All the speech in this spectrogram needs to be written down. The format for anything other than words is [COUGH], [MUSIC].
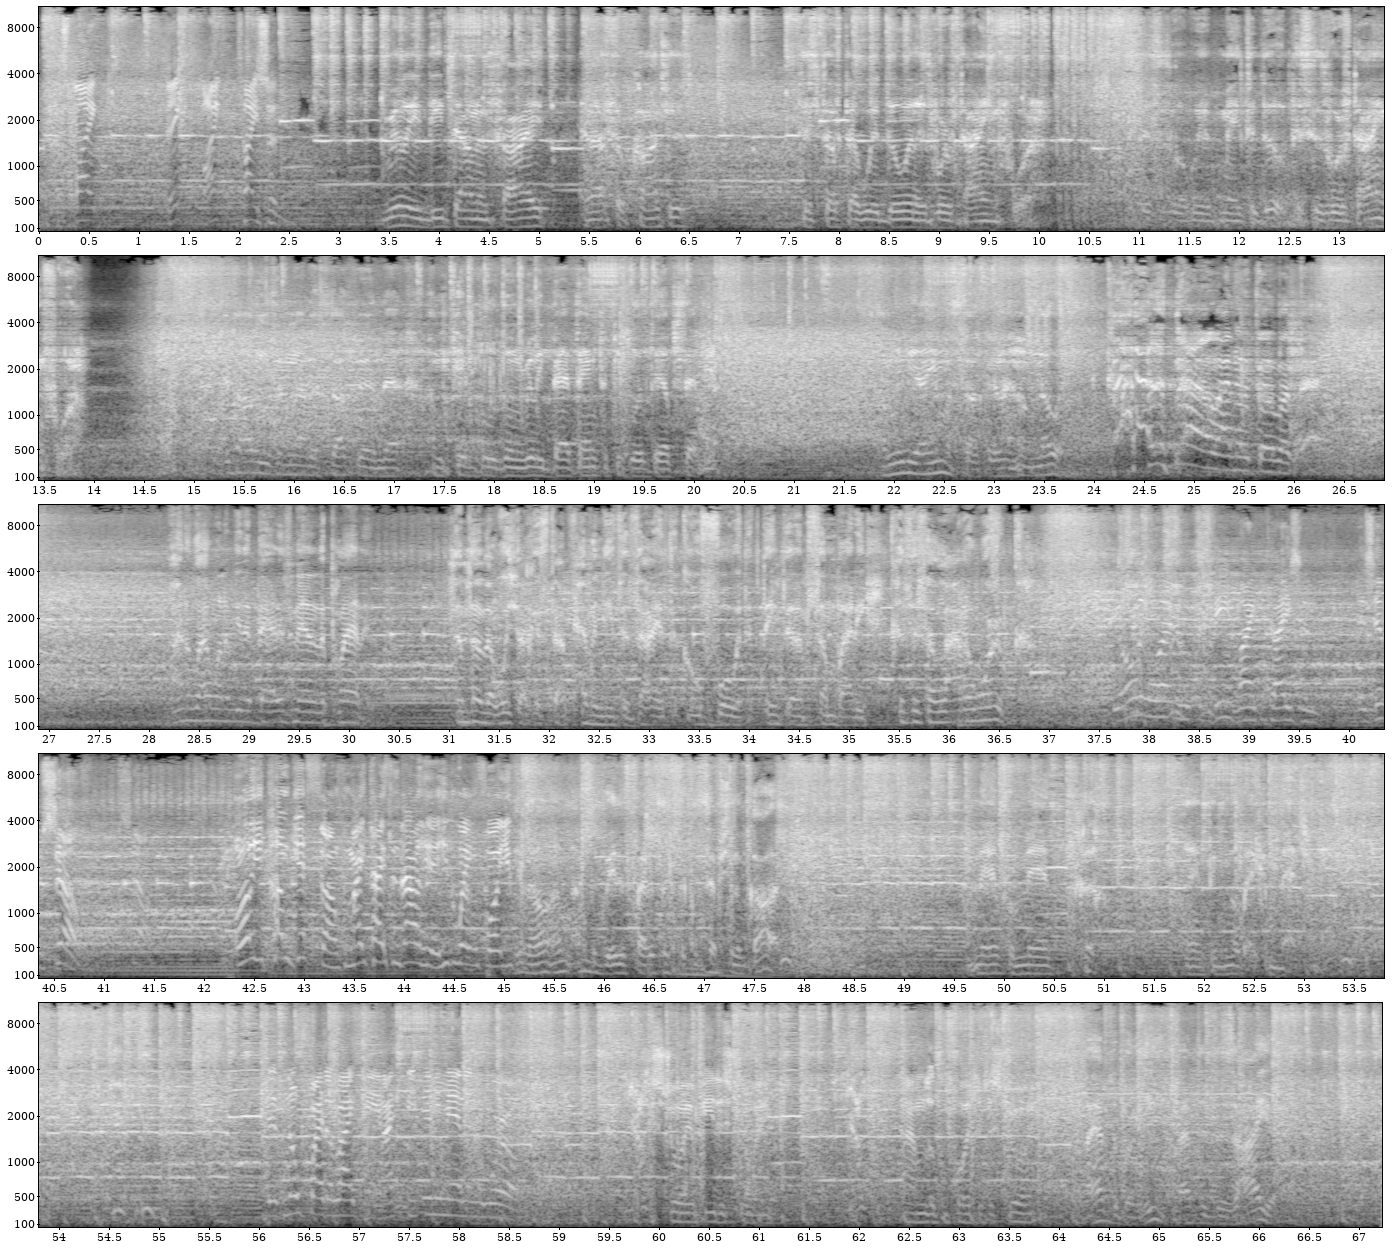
That's Mike, big Mike Tyson. Really deep down inside, and our subconscious, the stuff that we're doing is worth dying for. This is what we're made to do. This is worth dying for. It's obvious I'm not a sucker and that I'm capable of doing really bad things to people if they upset me. Or maybe I am a sucker and I don't know it. [LAUGHS] no. I never thought about that. Why do I want to be the baddest man on the planet? Sometimes I wish I could stop having these desires to go forward, to think that I'm somebody, because it's a lot of work. The only one who can beat Mike Tyson is himself. All you come get some. Mike Tyson's out here. He's waiting for you. You know, I'm, I'm the greatest fighter since the conception of God. Man for man, [LAUGHS] I didn't think nobody can match me.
